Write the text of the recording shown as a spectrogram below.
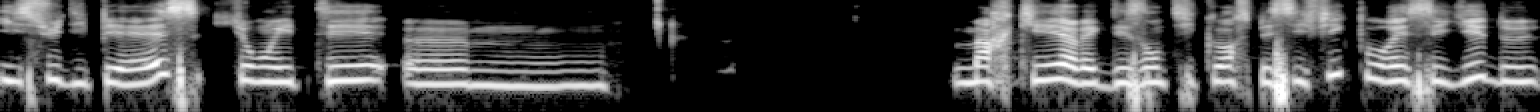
issus d'IPS qui ont été euh, marqués avec des anticorps spécifiques pour essayer de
